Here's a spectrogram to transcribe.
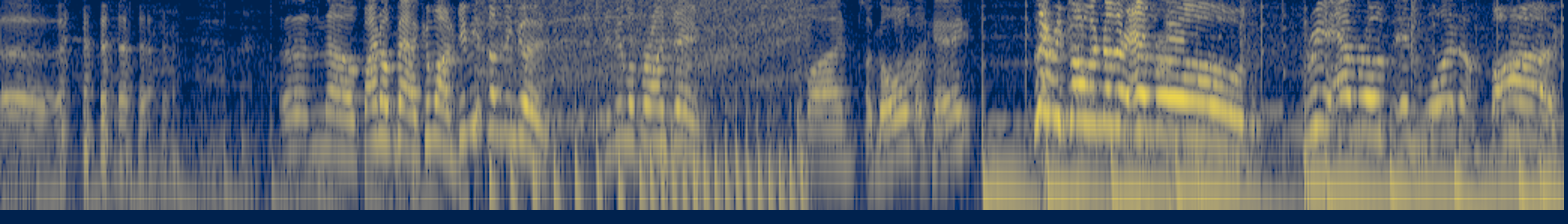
Uh. uh. No. Final pack. Come on. Give me something good. Give me LeBron James. Come on. A gold. Okay. There we go. Another emerald. Three emeralds in one box.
